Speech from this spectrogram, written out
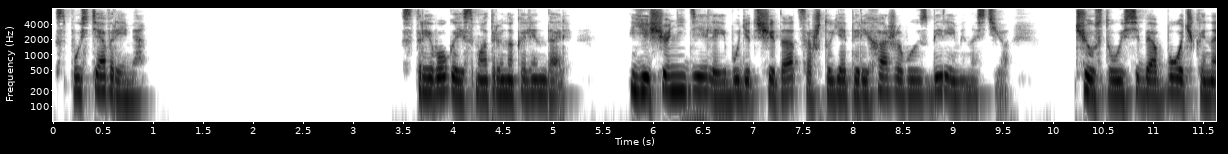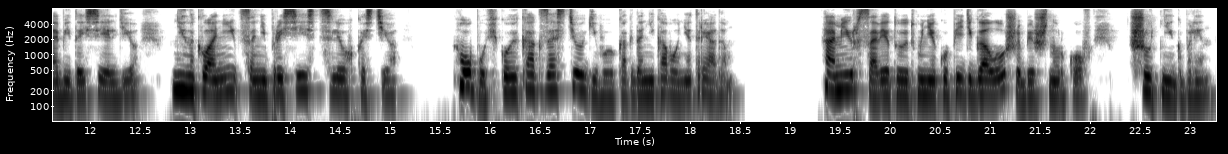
Спустя время. С тревогой смотрю на календарь. Еще неделя, и будет считаться, что я перехаживаю с беременностью. Чувствую себя бочкой, набитой сельдью. Не наклониться, не присесть с легкостью. Обувь кое-как застегиваю, когда никого нет рядом. Амир советует мне купить галоши без шнурков. Шутник, блин.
